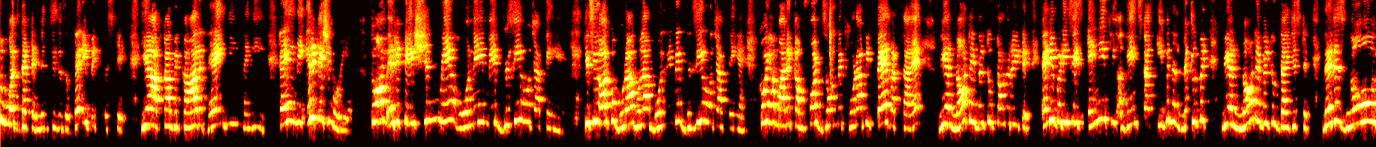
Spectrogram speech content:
towards that tendencies is a very big mistake. ये आपका विकार है ही नहीं। है ही नहीं। इरिटेशन हो रही है। तो हम इरिटेशन में होने में बिज़ी हो जाते हैं। किसी और को बुरा बुरा बोलने में बिज़ी हो जाते हैं। कोई हमारे कंफर्ट जोन में थोड़ा भी पैर रखता है we are not able to tolerate it anybody says anything against us even a little bit we are not able to digest it there is no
